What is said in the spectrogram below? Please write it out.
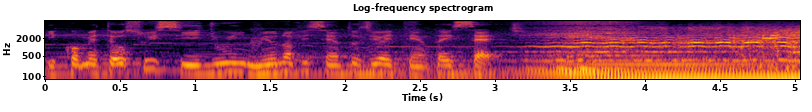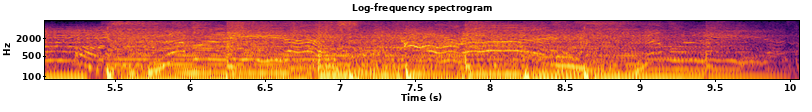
e cometeu suicídio em 1987. Never lead us, alright. Never lead us.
